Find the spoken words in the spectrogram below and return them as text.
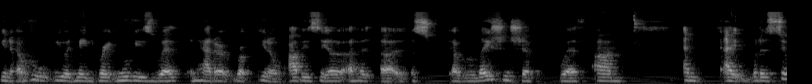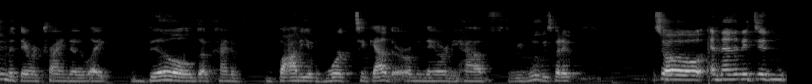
you know, who you had made great movies with, and had a, you know, obviously a a relationship with. Um, and I would assume that they were trying to like build a kind of body of work together. I mean, they already have three movies, but it. So, and then it didn't.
